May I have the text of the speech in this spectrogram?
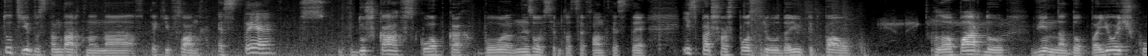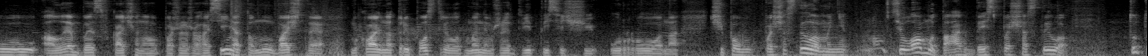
Тут їду стандартно на такий фланг СТ, в дужках, в скобках, бо не зовсім то це фланг СТ. І з першого ж пострілу даю підпал Леопарду, він на допайочку, але без вкачаного пожежогасіння, тому бачите, буквально три постріли в мене вже 2000 урона. Чи пощастило мені? Ну, в цілому так, десь пощастило. Тут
